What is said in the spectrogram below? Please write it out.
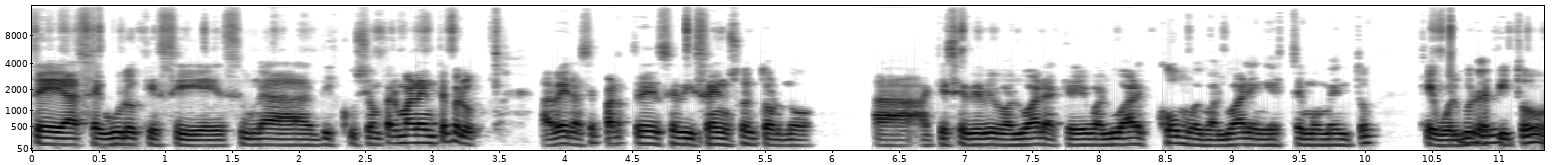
Te aseguro que sí, es una discusión permanente, pero a ver, hace parte de ese disenso en torno a, qué se debe evaluar, a qué evaluar, cómo evaluar en este momento, que vuelvo y repito,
